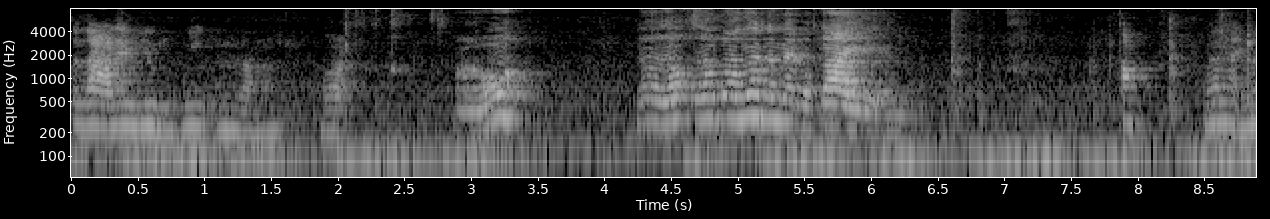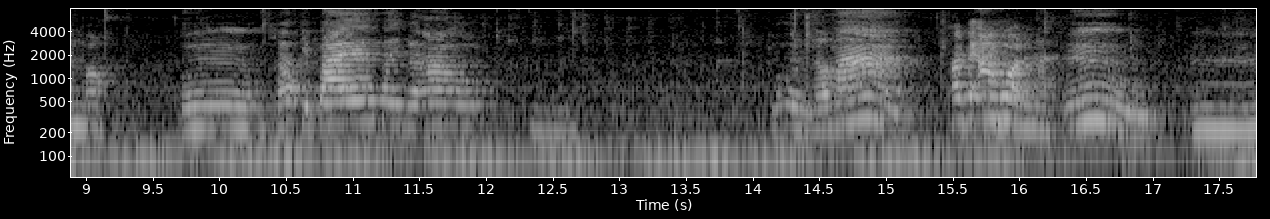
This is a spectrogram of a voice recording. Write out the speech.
ตลาดเนี่ยยืมวิ่งหลังว่า เอาเนาะเนาะเนาะว่าเงินทำไมบ่ไกลเอ้าเมื่อไหร่เงินบอกอืมเขาสิไปเขาสิไปเอาอืมมื่ออื่นเขามา ไปไปเอาบ่เลยนะอืมอืม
